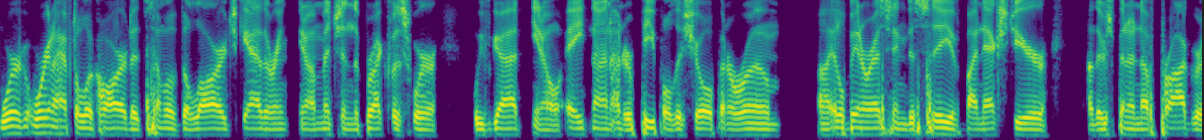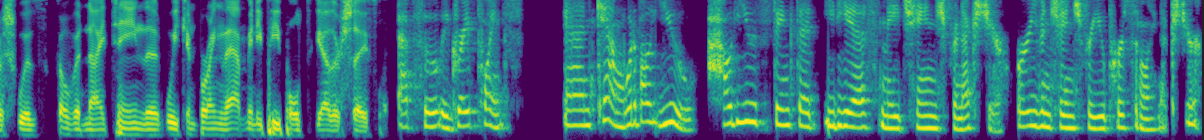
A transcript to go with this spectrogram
we're we're going to have to look hard at some of the large gathering. You know, I mentioned the breakfast where we've got you know eight nine hundred people that show up in a room. Uh, it'll be interesting to see if by next year uh, there's been enough progress with COVID nineteen that we can bring that many people together safely. Absolutely, great points. And Cam, what about you? How do you think that EDS may change for next year, or even change for you personally next year?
